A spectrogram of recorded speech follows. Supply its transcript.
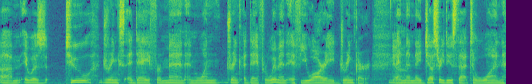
um, it was two drinks a day for men and one drink a day for women if you are a drinker. Yeah. And then they just reduced that to one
